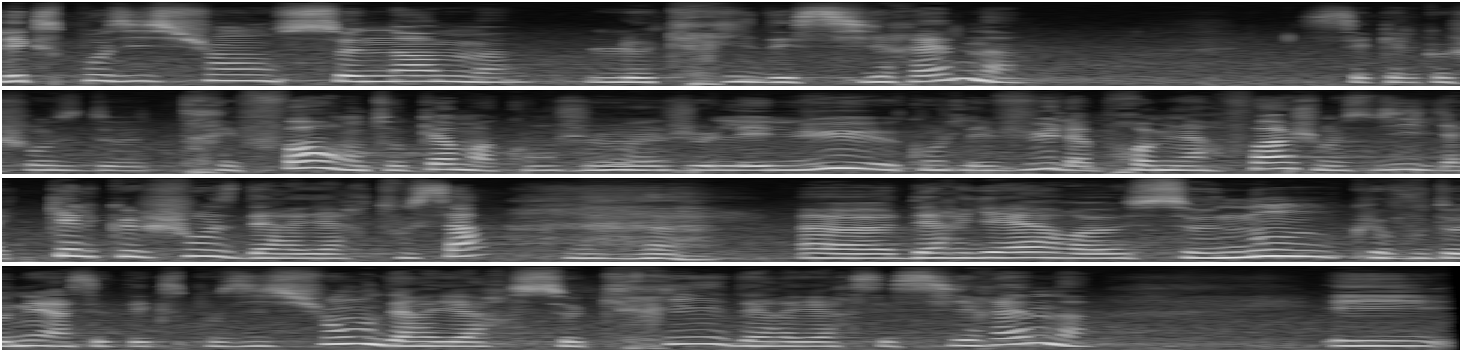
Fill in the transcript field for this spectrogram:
L'exposition se nomme Le cri des sirènes. C'est quelque chose de très fort. En tout cas, moi, quand je, je l'ai lu, quand je l'ai vu la première fois, je me suis dit, il y a quelque chose derrière tout ça. Euh, derrière euh, ce nom que vous donnez à cette exposition, derrière ce cri, derrière ces sirènes. Et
